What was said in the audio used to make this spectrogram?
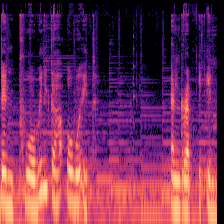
Then pour vinegar over it and wrap it in.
